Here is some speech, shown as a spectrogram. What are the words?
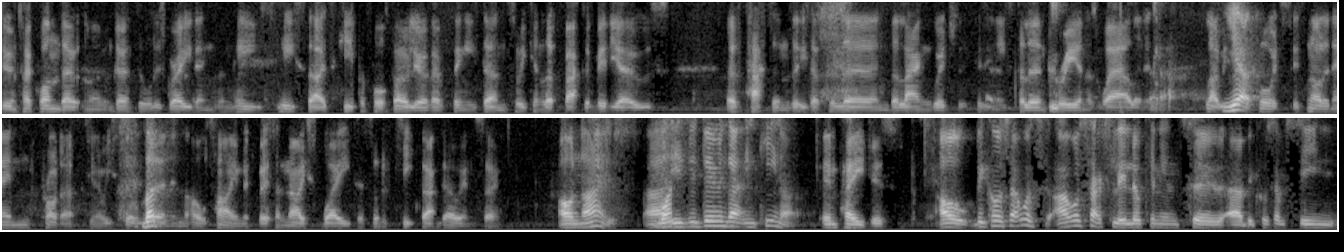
doing taekwondo at the moment, going through all his gradings, and he's he's started to keep a portfolio of everything he's done, so he can look back at videos of patterns that he's had to learn, the language because he needs to learn Korean as well, and it's like we Yeah. said before, it's it's not an end product, you know, he's still But- learning the whole time. It's, but it's a nice way to sort of keep that going. So Oh, nice. Uh, What- Is he doing that in Keynote? in pages, Oh, because I was I was actually looking into uh, because I've seen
